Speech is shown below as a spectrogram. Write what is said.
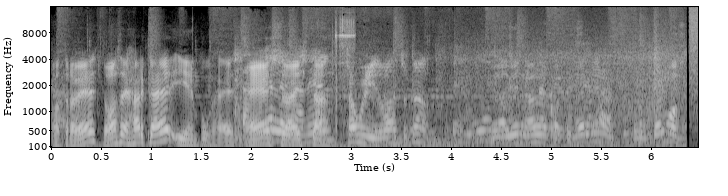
Otra vez. Lo vas a dejar caer y empuja. Eso, ahí está. Chawi, lo vas a chocar. Mira, viene a ver para comer, mira.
